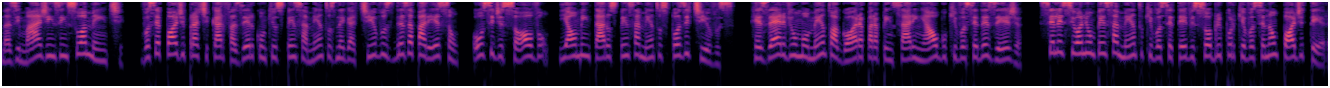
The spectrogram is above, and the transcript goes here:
nas imagens em sua mente. Você pode praticar fazer com que os pensamentos negativos desapareçam, ou se dissolvam, e aumentar os pensamentos positivos. Reserve um momento agora para pensar em algo que você deseja. Selecione um pensamento que você teve sobre por que você não pode ter.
